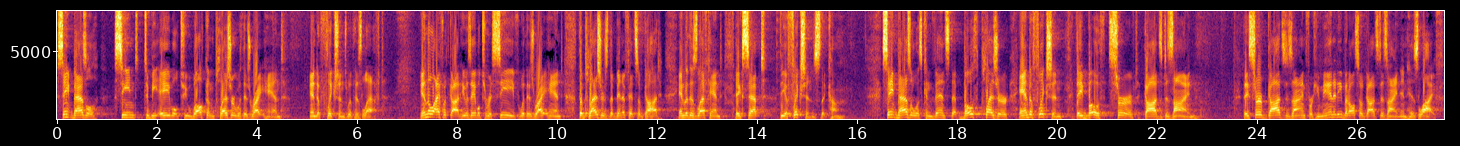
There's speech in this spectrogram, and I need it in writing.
St. Basil seemed to be able to welcome pleasure with his right hand and afflictions with his left. In the life with God, he was able to receive with his right hand the pleasures, the benefits of God, and with his left hand accept the afflictions that come. St. Basil was convinced that both pleasure and affliction, they both served God's design. They served God's design for humanity, but also God's design in his life.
